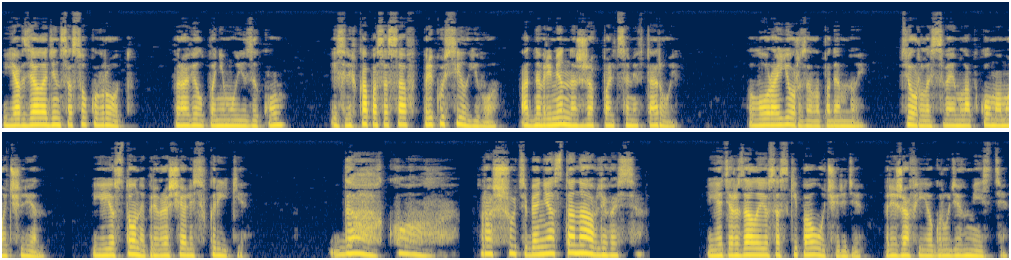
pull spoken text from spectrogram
я взял один сосок в рот, провел по нему языком и, слегка пососав, прикусил его, одновременно сжав пальцами второй. Лора ерзала подо мной, терлась своим лобком о мой член. Ее стоны превращались в крики. «Да, Кол, прошу тебя, не останавливайся!» Я терзал ее соски по очереди, прижав ее груди вместе.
